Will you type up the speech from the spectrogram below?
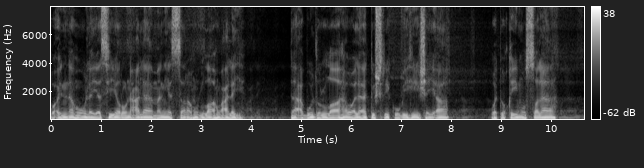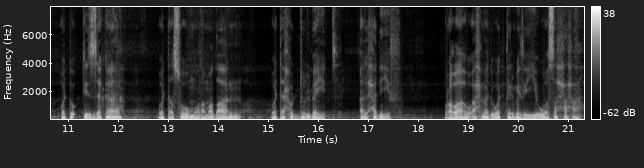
وإنه ليسير على من يسره الله عليه. تعبد الله ولا تشرك به شيئا وتقيم الصلاة وتؤتي الزكاة وتصوم رمضان وتحج البيت. الحديث رواه أحمد والترمذي وصححه.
